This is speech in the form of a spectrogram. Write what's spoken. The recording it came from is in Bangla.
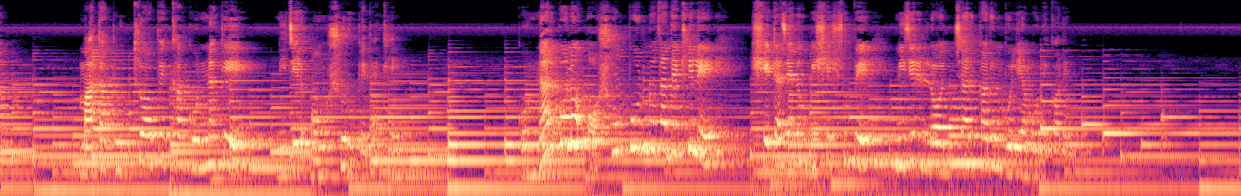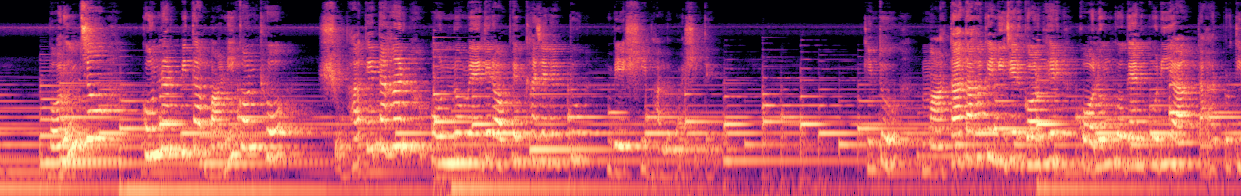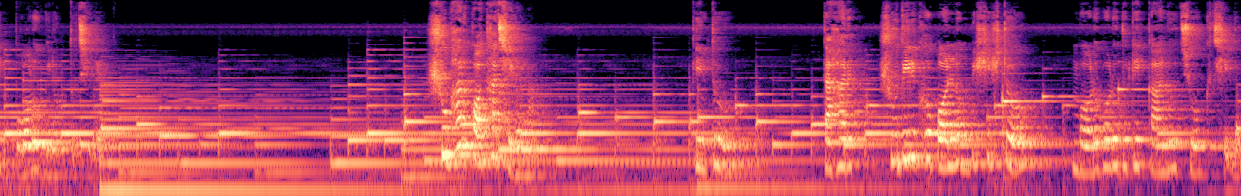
মাতা পুত্র অপেক্ষা কন্যাকে নিজের অংশরূপে দেখে কন্যার কোনো অসম্পূর্ণতা দেখিলে সেটা যেন বিশেষ রূপে নিজের লজ্জার কারণ বলিয়া মনে করেন। কন্যার পিতা বাণীকণ্ঠ, সুভাকে তাহার অন্য মেয়েদের অপেক্ষা যেন একটু বেশি ভালোবাসিতেন কিন্তু মাতা তাহাকে নিজের গর্ভের কলঙ্ক জ্ঞান করিয়া তাহার প্রতি বড় বিরক্ত ছিলেন। শুভার কথা ছিল না। কিন্তু তাহার সুদীর্ঘ পল্লব বিশিষ্ট বড় বড় দুটি কালো চোখ ছিল।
